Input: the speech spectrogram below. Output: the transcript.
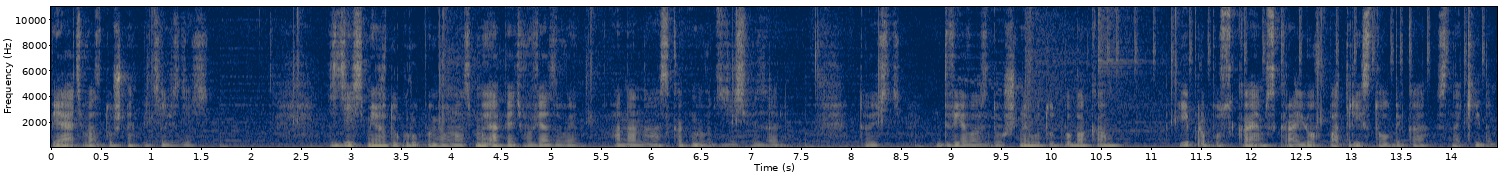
5 воздушных петель здесь. Здесь между группами у нас мы опять вывязываем ананас, как мы вот здесь вязали. То есть 2 воздушные вот тут по бокам. И пропускаем с краев по 3 столбика с накидом.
